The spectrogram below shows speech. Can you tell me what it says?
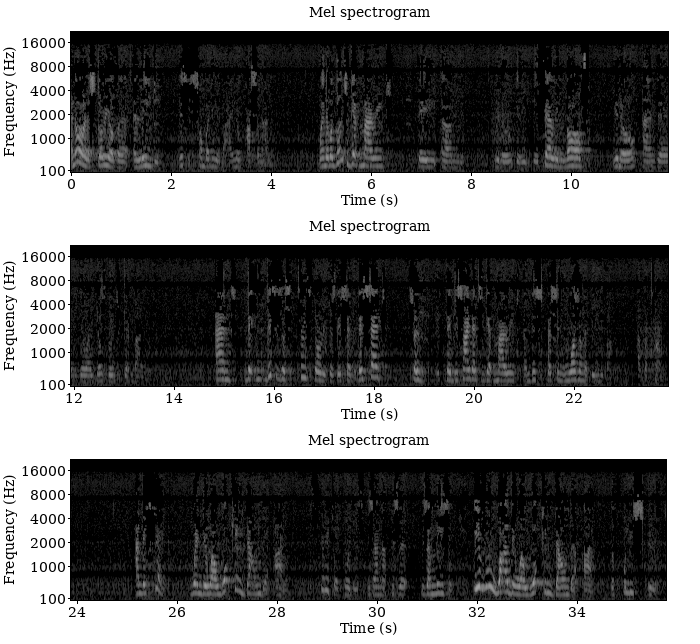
I know a story of a, a lady. This is somebody that I know personally. When they were going to get married, they um, you know, they, they fell in love, you know, and um, they were just going to get married. And they, this is a true story because they said, they said, so they decided to get married, and this person wasn't a believer at the time. And they said, when they were walking down the aisle, the Spirit of God is, is, an, is, a, is amazing. Even while they were walking down the aisle, the Holy Spirit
